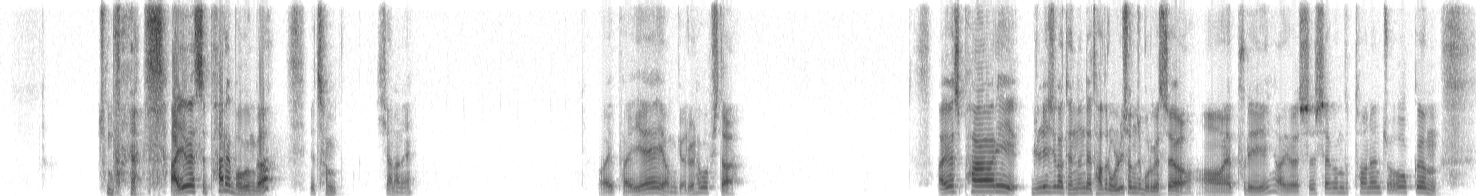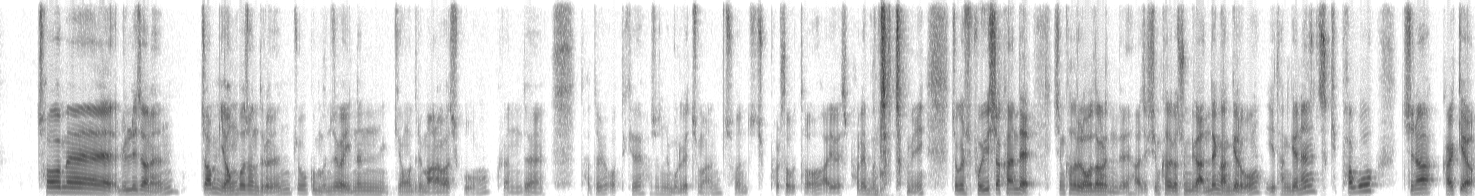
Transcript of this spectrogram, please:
좀 뭐야 iOS 8의 버그인가? 참 희한하네 와이파이에 연결을 해봅시다 iOS 8이 릴리즈가 됐는데 다들 올리셨는지 모르겠어요. 어, 애플이 iOS 7부터는 조금 처음에 릴리즈하는 0 버전들은 조금 문제가 있는 경우들이 많아가지고 그랬는데 다들 어떻게 하셨는지 모르겠지만 전 벌써부터 iOS 8의 문제점이 조금씩 보이기 시작하는데 심카드를 넣어다 그랬는데 아직 심카드가 준비가 안 된 관계로 이 단계는 스킵하고 지나갈게요.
